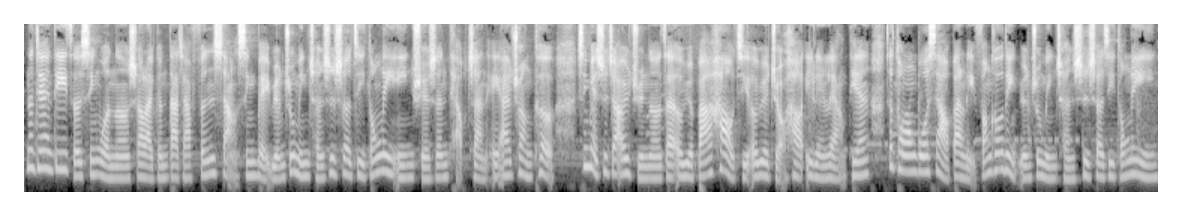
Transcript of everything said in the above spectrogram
那今天第一则新闻呢，是要来跟大家分享新北原住民城市设计冬令营学生挑战 AI 创客。新北市教育局呢，在二月八号及二月九号一连两天，在同荣国小办理 Fun Coding 原住民城市设计冬令营，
